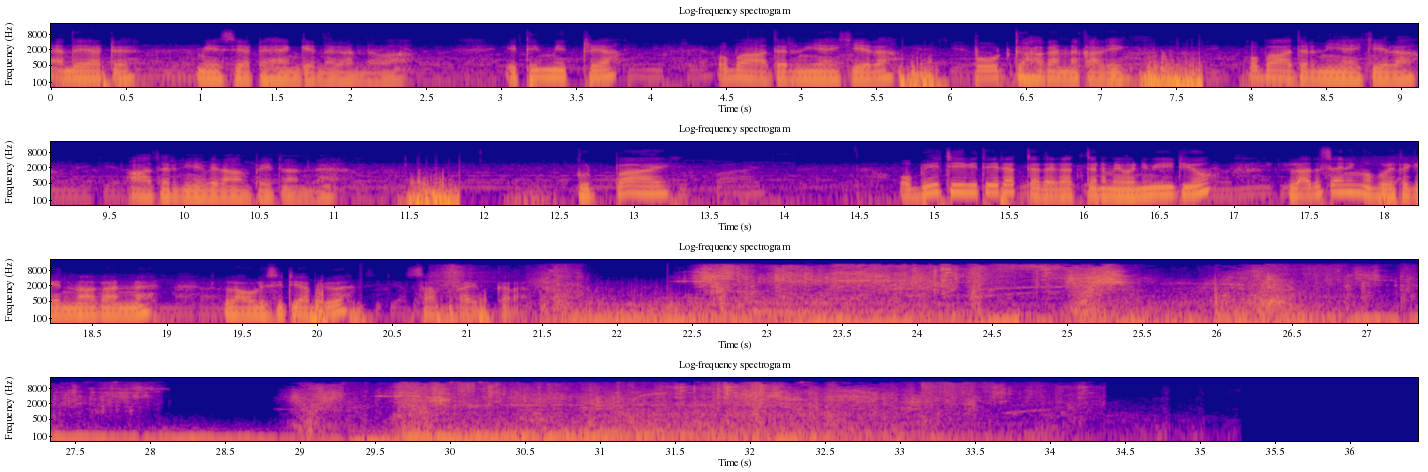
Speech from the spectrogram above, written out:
ඇඳ යට මේසයට හැන්ගෙන්න්න ගන්නවා. ඉතින් මිත්‍රය ඔබ ආදරණයයි කියලා බෝඩ් ගහගන්න කලින් ඔබ ආදරණයයි කියලා ආදරණය වෙලාම් පෙටන්න ගුඩ්බයි ඔබේ ජීවිතයටත් ඇදගත්වන මෙවැනි වීඩියෝ ලද සැනින් ඔබ වෙත ගෙන්වා ගන්න ලව්ලි සිටි අපිව සබ්ස්ක්‍රයිබ් කරන්න.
